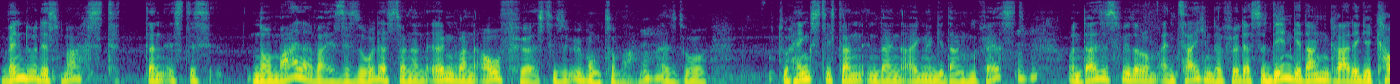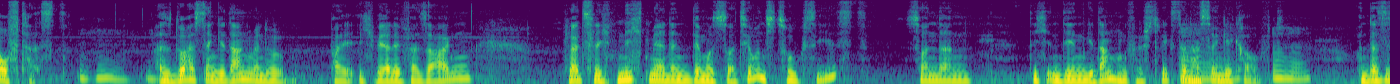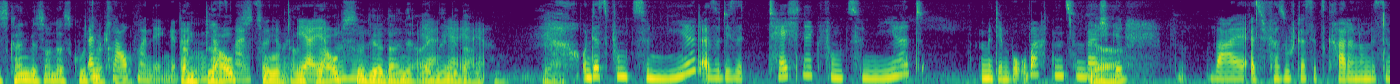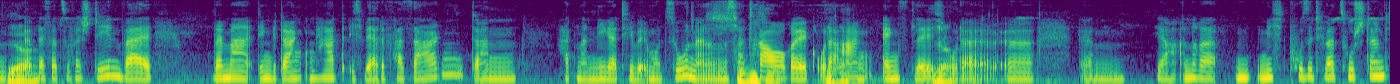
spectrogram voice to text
wenn du das machst, dann ist es normalerweise so, dass du dann irgendwann aufhörst, diese Übung zu machen. Mhm. Also du, du hängst dich dann in deinen eigenen Gedanken fest. Mhm. Und das ist wiederum ein Zeichen dafür, dass du den Gedanken gerade gekauft hast. Mhm. mhm. Also du hast den Gedanken, wenn du bei Ich werde versagen plötzlich nicht mehr den Demonstrationszug siehst, sondern dich in den Gedanken verstrickst, dann hast du ihn mhm. gekauft. Mhm. Und das ist kein besonders guter Dann glaubt man den Gedanken. Dann glaubst du, dann ja, glaubst ja. du dir deine eigenen ja, Gedanken. Und das funktioniert, also diese Technik funktioniert mit dem Beobachten zum Beispiel, weil, also ich versuche das jetzt gerade noch ein bisschen besser zu verstehen, weil wenn man den Gedanken hat, ich werde versagen, dann hat man negative Emotionen, dann ist man traurig oder ängstlich oder äh, ähm, ja, anderer nicht positiver Zustand.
